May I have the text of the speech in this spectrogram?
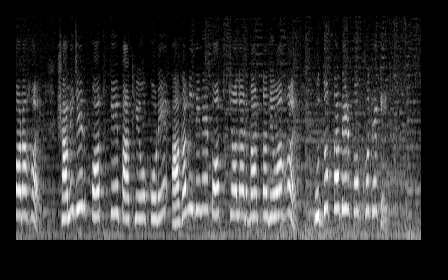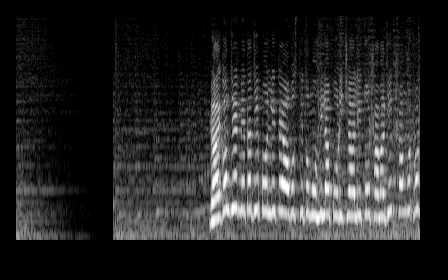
করা হয়। স্বামীজির পথকে পাথেয় করে আগামী দিনে পথ চলার বার্তা দেওয়া হয়। উদ্যোক্তাদের পক্ষ থেকে রায়গঞ্জের নেতাজি পল্লীতে অবস্থিত মহিলা পরিচালিত সামাজিক সংগঠন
